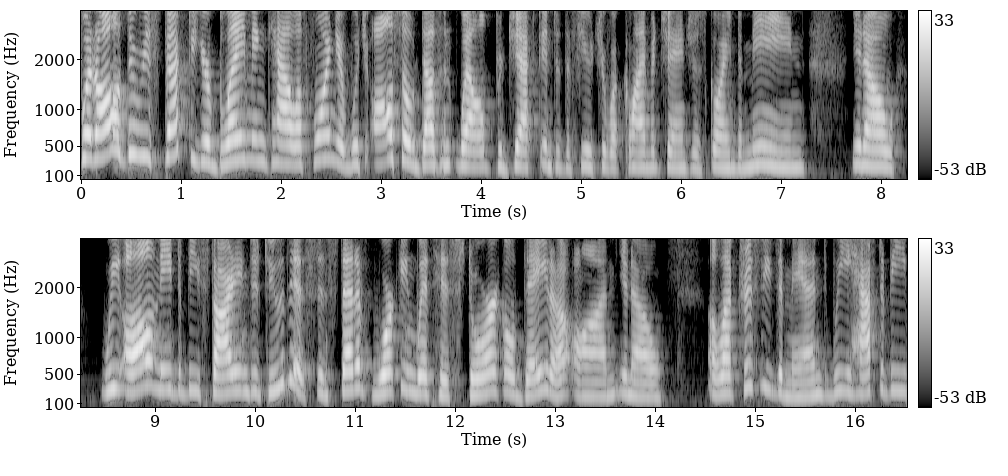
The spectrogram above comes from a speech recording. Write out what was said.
with all due respect to your blaming California, which also doesn't well project into the future what climate change is going to mean, you know, we all need to be starting to do this instead of working with historical data on, you know, electricity demand, we have to be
